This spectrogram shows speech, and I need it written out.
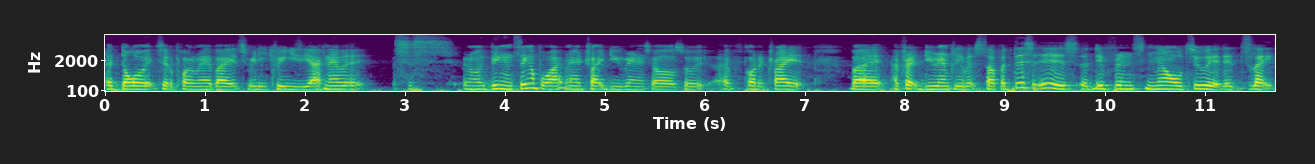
adore it to the point whereby it's really crazy. I've never, you know, being in Singapore, I've never tried durian as well, so I've got to try it but I've tried durian flavored stuff, but this is a different smell to it. It's like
